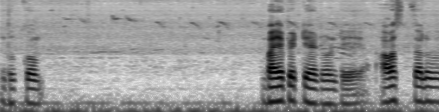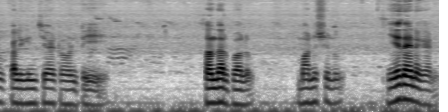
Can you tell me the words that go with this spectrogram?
దుఃఖం భయపెట్టేటువంటి అవస్థలు కలిగించేటువంటి సందర్భాలు మనుషులు ఏదైనా కానీ.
